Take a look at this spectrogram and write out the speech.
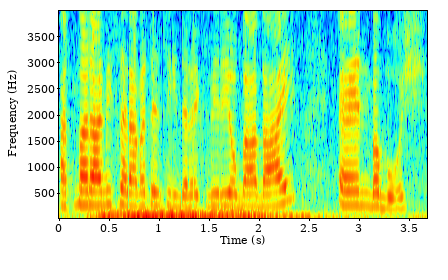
At maraming salamat din sa in the next video. Bye-bye and babush.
